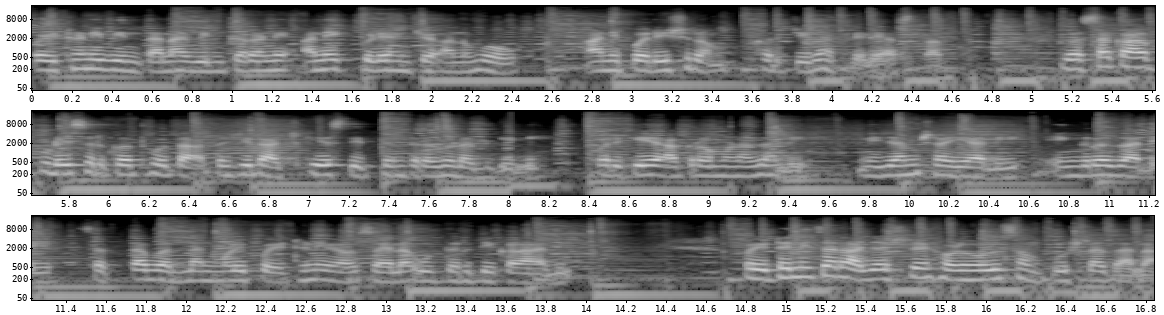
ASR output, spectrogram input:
पैठणी विणताना विणकरांनी अनेक पिढ्यांचे अनुभव आणि परिश्रम खर्ची घातलेले असतात. जसा काळ पुढे सरकत होता तशी राजकीय स्थित्यंतर घडत गेली. परकीय आक्रमणं झाली निजामशाही आली इंग्रज आले सत्ता बदलांमुळे पैठणी व्यवसायाला उतरती कळा आली पैठणीचा राजाश्रय हळूहळू संपुष्टात आला.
